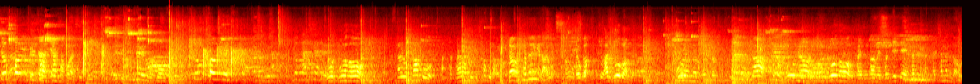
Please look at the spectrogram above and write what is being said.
점퍼이 그래서 아니야? 바꿔놨어. 누워, 누워서 발로 차고 이렇게 차고 나오는 그냥 해보는 게 나아요. 해볼까? 좀 아니 누워봐 한번 자, 한번 누우면 누워서 발 든 다음에 던질 때 발, 발 차면서 나오고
